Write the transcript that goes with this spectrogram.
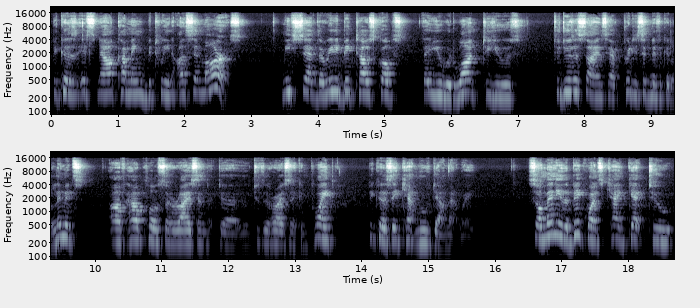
because it's now coming between us and Mars. Meech said the really big telescopes that you would want to use to do the science have pretty significant limits of how close the horizon to, uh, to the horizon it can point because they can't move down that way. So many of the big ones can't get to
